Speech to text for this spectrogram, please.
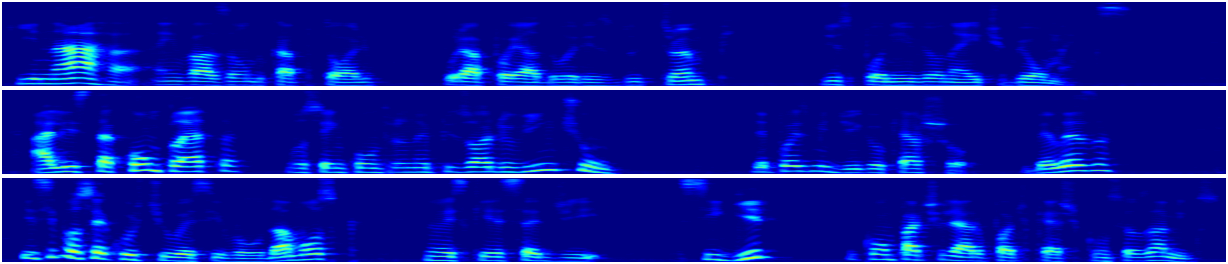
que narra a invasão do Capitólio por apoiadores do Trump, disponível na HBO Max. A lista completa você encontra no episódio 21. Depois me diga o que achou, beleza? E se você curtiu esse voo da mosca, não esqueça de seguir e compartilhar o podcast com seus amigos.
